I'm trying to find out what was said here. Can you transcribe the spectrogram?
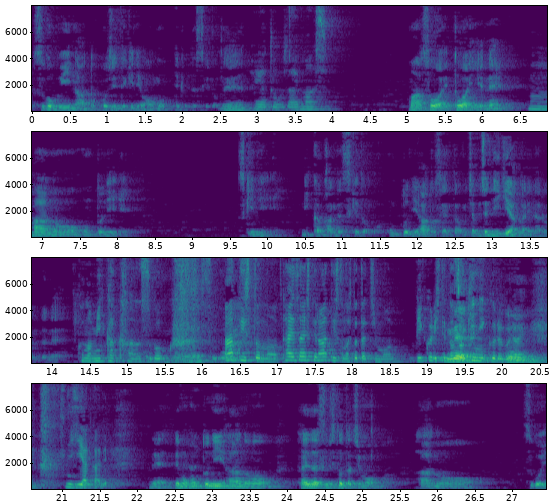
すごくいいなと、個人的には思ってるんですけどね。ありがとうございます。まあ、そうは、とはいえね、あの、本当に、月に3日間ですけど、本当にアートセンターめちゃめちゃ賑やかになるんでね。この3日間すごく、ね、アーティストの、滞在してるアーティストの人たちもびっくりして覗きに来るぐらい、ねうん、賑やかで。ね、でも本当に、あの、滞在する人たちも、あの、すごい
